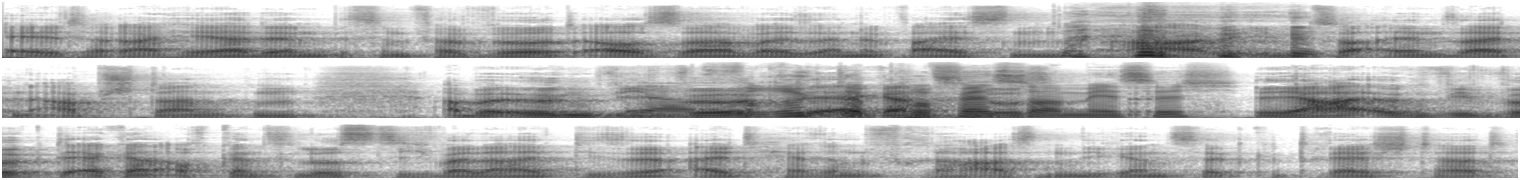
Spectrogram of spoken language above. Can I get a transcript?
älterer Herr, der ein bisschen verwirrt aussah, weil seine weißen Haare ihm zu allen Seiten abstanden. Aber irgendwie ja, wirkte er ganz Professormäßig. Ja, irgendwie wirkte er auch ganz lustig, weil er halt diese Altherrenphrasen die ganze Zeit gedrescht hat.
